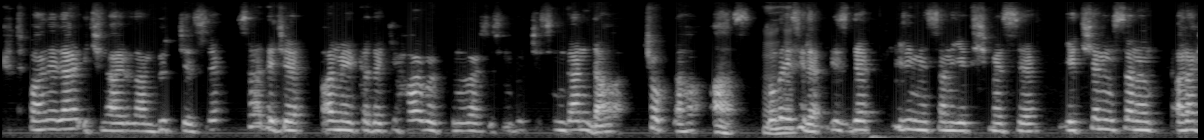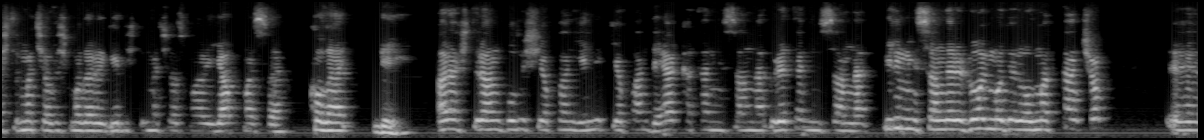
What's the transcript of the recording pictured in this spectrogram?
kütüphaneler için ayrılan bütçesi sadece Amerika'daki Harvard Üniversitesi'nin bütçesinden daha çok daha az. Dolayısıyla bizde bilim insanı yetişmesi, yetişen insanın araştırma çalışmaları, geliştirme çalışmaları yapması kolay değil. Araştıran, buluş yapan, yenilik yapan, değer katan insanlar, üreten insanlar, bilim insanları rol model olmaktan çok e,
